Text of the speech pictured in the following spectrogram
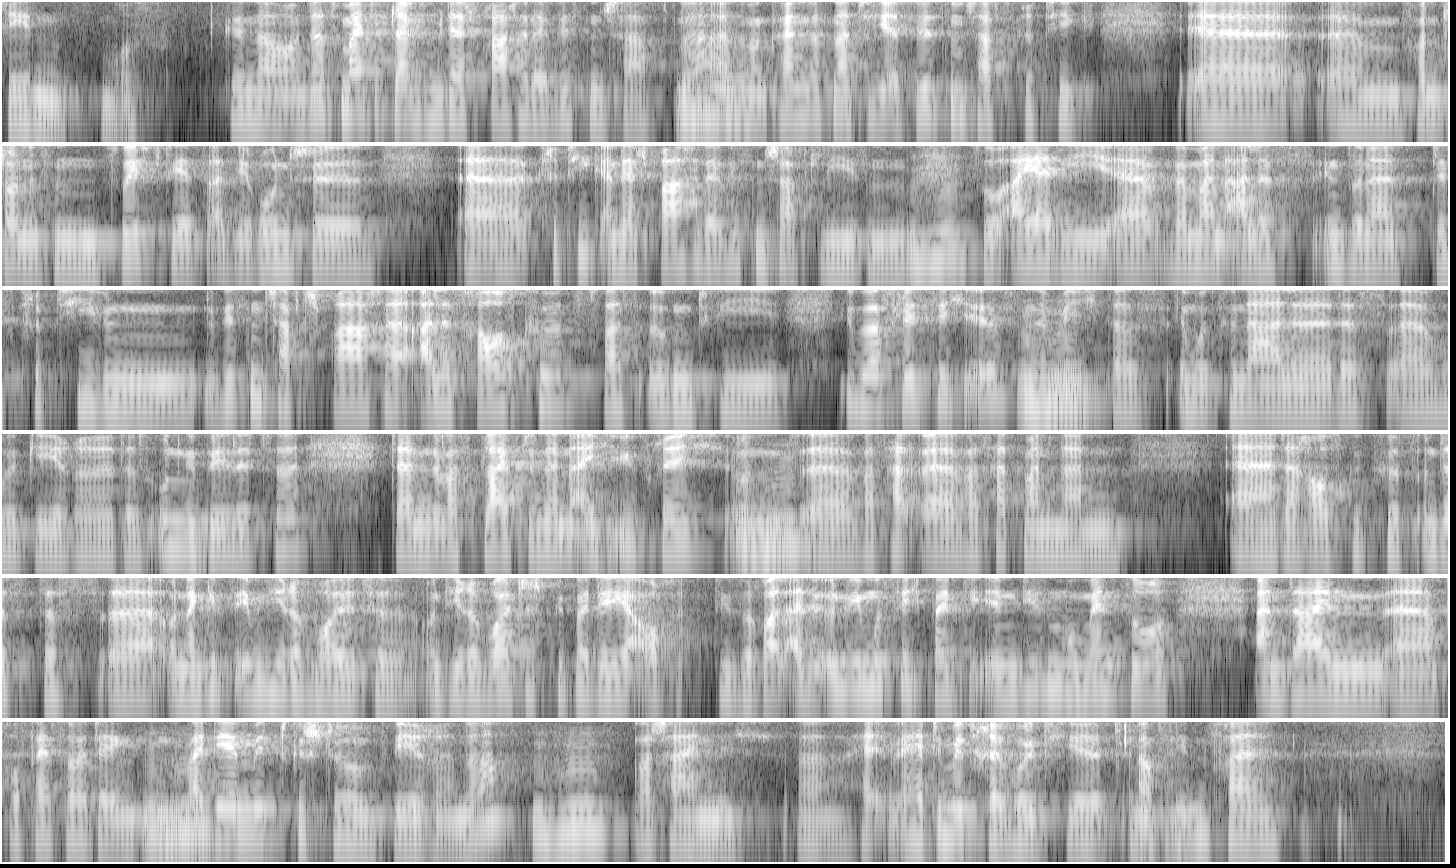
reden muss. Genau, und das meinte ich, glaube ich, mit der Sprache der Wissenschaft. Ne? Mhm. Also man kann das natürlich als Wissenschaftskritik äh, ähm, von Jonathan Swift jetzt als ironische äh, Kritik an der Sprache der Wissenschaft lesen. Mhm. So, ah ja, die, äh, wenn man alles in so einer deskriptiven Wissenschaftssprache alles rauskürzt, was irgendwie überflüssig ist, mhm. nämlich das Emotionale, das äh, Vulgäre, das Ungebildete, dann was bleibt denn dann eigentlich übrig und mhm. äh, was, hat, äh, was hat man dann äh, daraus gekürzt. Und, das, das, äh, und dann gibt's eben die Revolte. Und die Revolte spielt bei dir ja auch diese Rolle. Also irgendwie musste ich bei, in diesem Moment so an deinen äh, Professor denken, mhm. bei der mitgestürmt wäre, ne? Mhm. Wahrscheinlich. Äh, hätte mitrevoltiert. Auf jeden Fall.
